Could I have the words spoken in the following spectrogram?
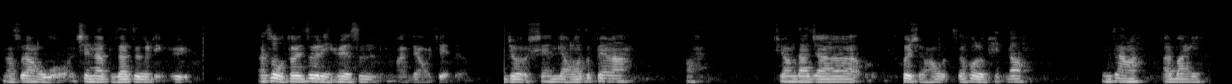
那虽然我现在不在这个领域，但是我对这个领域是蛮了解的。就先聊到这边啦，啊，希望大家会喜欢我之后的频道。先这样了，拜拜。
